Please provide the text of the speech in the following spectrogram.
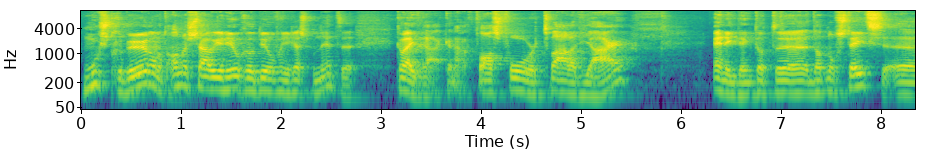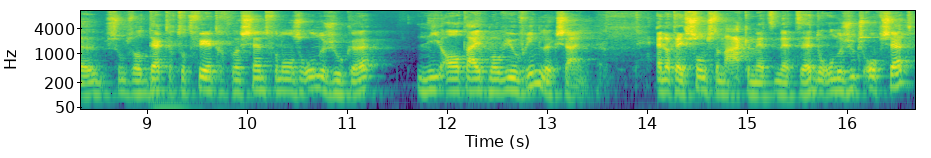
moest gebeuren, want anders zou je een heel groot deel van je respondenten kwijtraken. Nou, fast forward 12 jaar. En ik denk dat uh, dat nog steeds, uh, soms wel 30 tot 40 procent van onze onderzoeken niet altijd mobielvriendelijk zijn. En dat heeft soms te maken met, met de onderzoeksopzet.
